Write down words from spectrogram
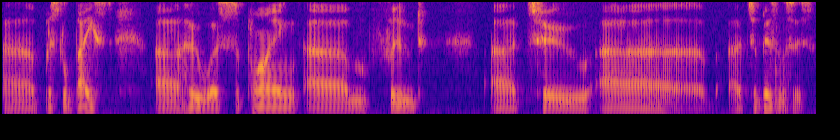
uh, Bristol based, uh, who was supplying um, food uh, to uh, uh, to businesses.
